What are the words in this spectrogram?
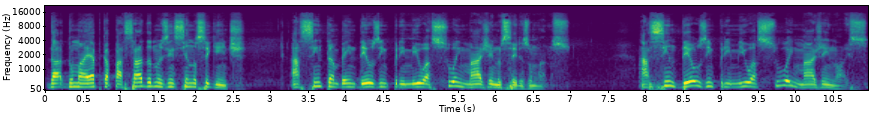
da, de uma época passada nos ensina o seguinte: assim também Deus imprimiu a sua imagem nos seres humanos. Assim Deus imprimiu a sua imagem em nós.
